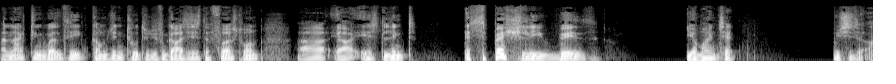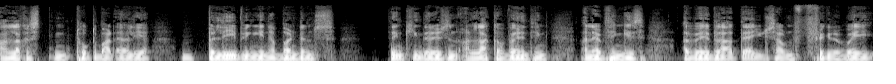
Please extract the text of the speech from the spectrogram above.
And acting wealthy comes in two, three different guises. The first one uh, is linked especially with your mindset, which is, uh, like I talked about earlier, believing in abundance, thinking there isn't a lack of anything and everything is available out there. You just haven't figured a way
